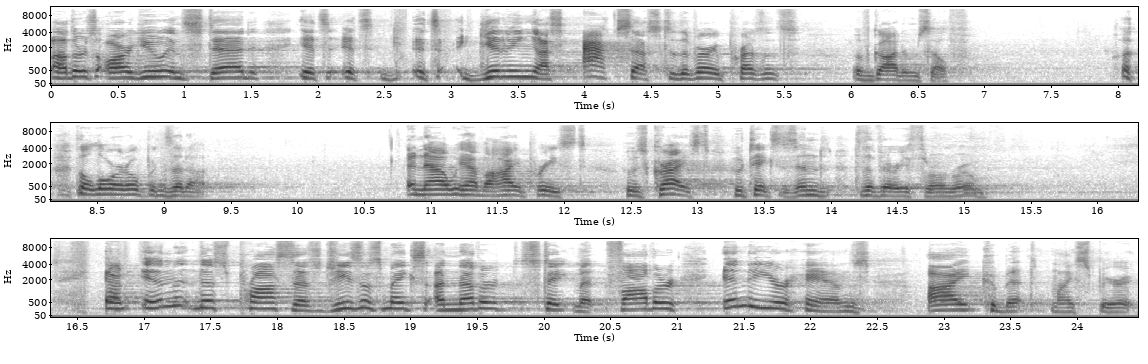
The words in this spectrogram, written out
Others argue instead it's, it's, it's giving us access to the very presence of God Himself. the Lord opens it up. And now we have a high priest who's Christ who takes us into the very throne room. And in this process, Jesus makes another statement Father, into your hands I commit my spirit.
